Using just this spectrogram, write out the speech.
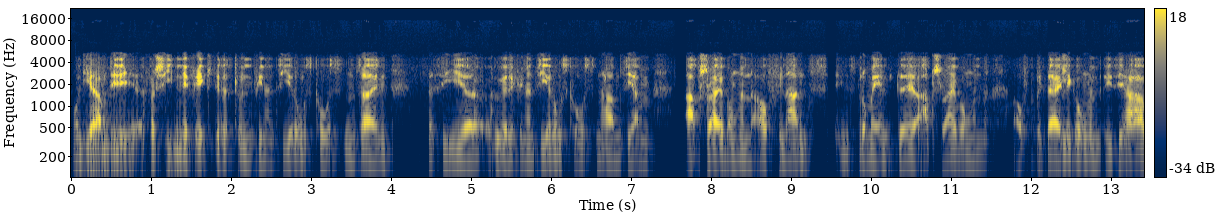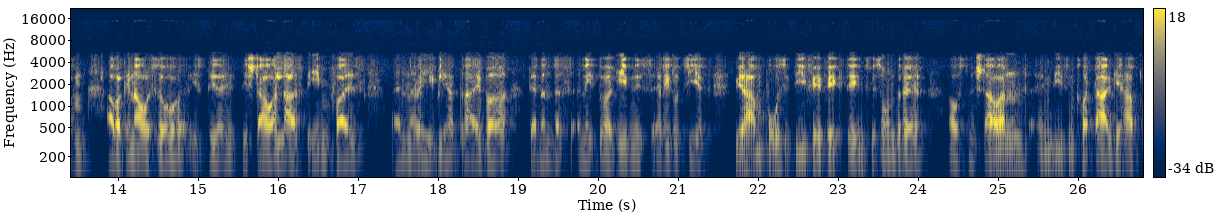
Und hier haben Sie verschiedene Effekte. Das können Finanzierungskosten sein, dass Sie hier höhere Finanzierungskosten haben. Sie haben Abschreibungen auf Finanzinstrumente, Abschreibungen auf Beteiligungen, die sie haben. Aber genauso ist die, die Stauerlast ebenfalls ein erheblicher Treiber, der dann das Nettoergebnis reduziert. Wir haben positive Effekte, insbesondere aus den Stauern in diesem Quartal gehabt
